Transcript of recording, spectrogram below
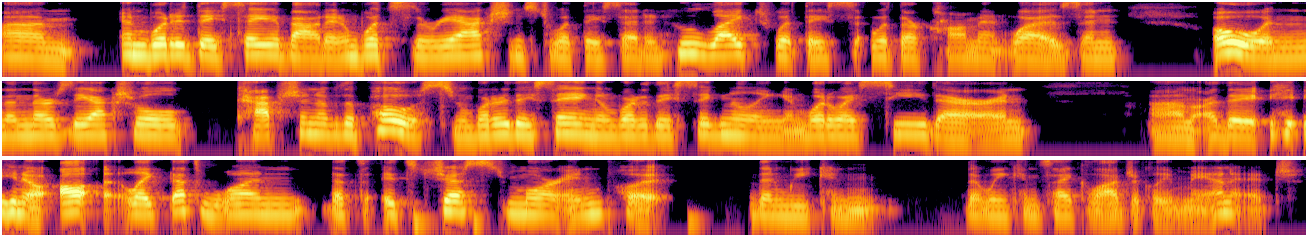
Um, and what did they say about it? And what's the reactions to what they said? And who liked what they what their comment was? And oh and then there's the actual caption of the post. And what are they saying? And what are they signaling? And what do i see there? And um, are they you know all, like that's one that's it's just more input than we can than we can psychologically manage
